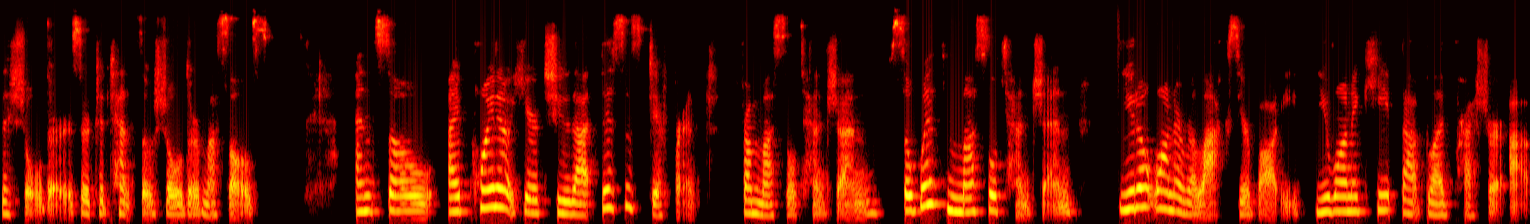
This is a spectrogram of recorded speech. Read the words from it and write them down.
the shoulders or to tense those shoulder muscles. And so I point out here too that this is different from muscle tension. So with muscle tension, you don't want to relax your body. You want to keep that blood pressure up.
